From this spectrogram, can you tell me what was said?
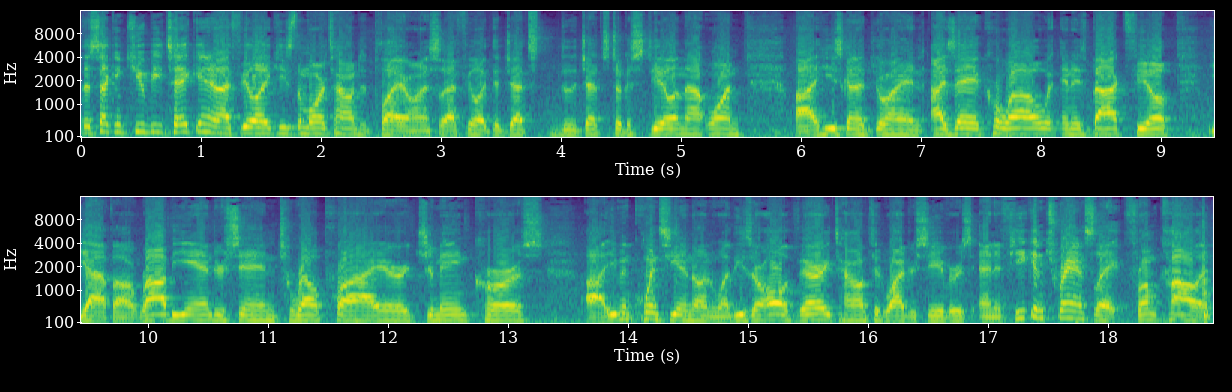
the second QB taken, and I feel like he's the more talented player. Honestly, I feel like the Jets the Jets took a steal in that one. Uh, he's going to join Isaiah Crowell in his backfield. You have uh, Robby Anderson, Terrelle Pryor, Jermaine Kearse. Uh, even Quincy Enunwa. These are all very talented wide receivers, and if he can translate from college,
